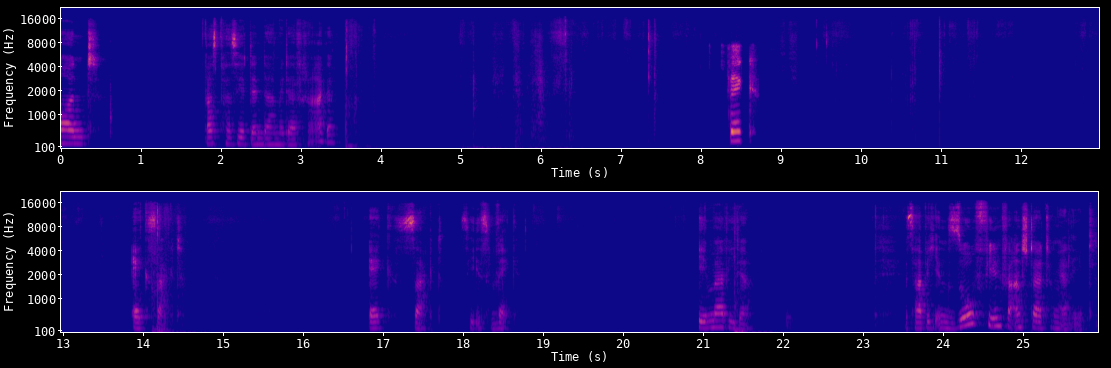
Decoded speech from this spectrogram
Und was passiert denn da mit der Frage? Weg. Exakt. Exakt. Sie ist weg. Immer wieder. Das habe ich in so vielen Veranstaltungen erlebt.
